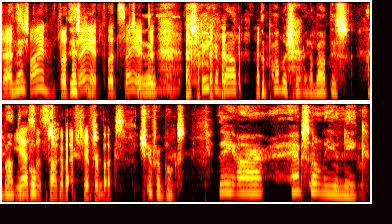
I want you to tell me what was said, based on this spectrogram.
That's, that's fine. Let's that's, say it. Let's say it. To speak about the publisher and about this about yes. Books. Let's talk about Schiffer books. Schiffer books. They are absolutely unique.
